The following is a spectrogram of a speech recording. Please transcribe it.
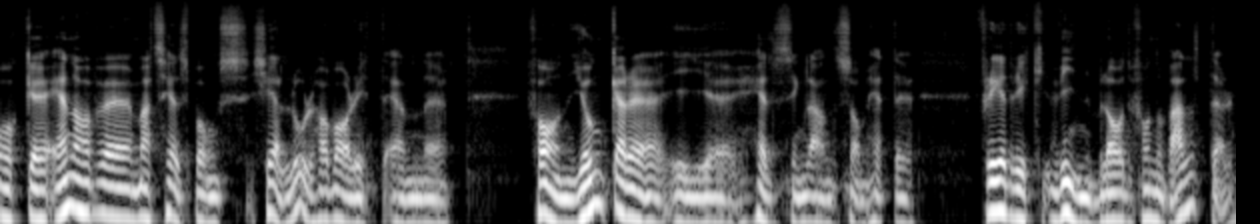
Och eh, en av eh, Mats Hellsbångs källor har varit en eh, fanjunkare i Hälsingland som hette Fredrik Winblad von Walter.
